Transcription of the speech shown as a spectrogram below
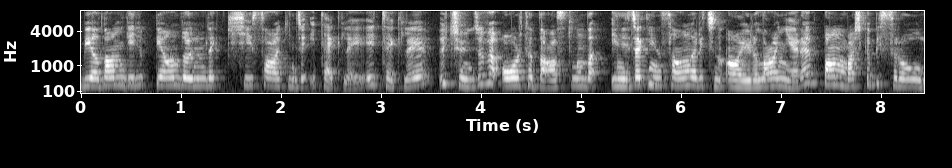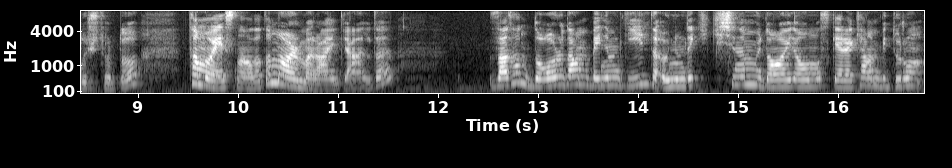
Bir adam gelip bir anda önümdeki kişiyi sakince itekleye itekleye üçüncü ve ortada aslında inecek insanlar için ayrılan yere bambaşka bir sıra oluşturdu. Tam o esnada da Marmaray geldi. Zaten doğrudan benim değil de önümdeki kişinin müdahil olması gereken bir durum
